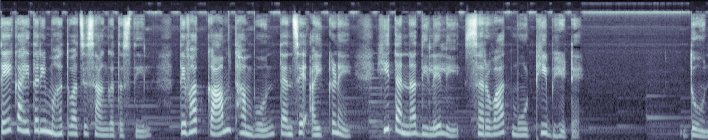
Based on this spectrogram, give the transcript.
ते काहीतरी महत्त्वाचे सांगत असतील तेव्हा काम थांबवून त्यांचे ऐकणे ही त्यांना दिलेली सर्वात मोठी भेट आहे. दोन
